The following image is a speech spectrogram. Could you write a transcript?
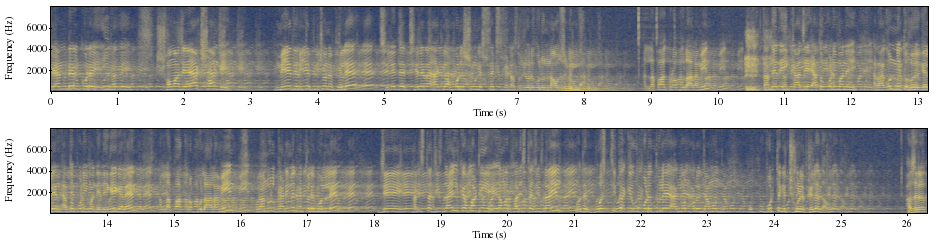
প্যান্ডেল করে, এইভাবে সমাজে একসঙ্গে মেয়েদেরকে পিছনে ফেলে ছেলেদের ছেলেরা একে অপরের সঙ্গে সেক্স মেটাতো। জোরে বলুন, নাউজুবিল্লাহ। আল্লাহ পাক রব্বুল আলামিন তাদের এই কাজে এত পরিমাণে রাগান্বিত হয়ে গেলেন, এত পরিমাণে রেগে গেলেন। আল্লাহ পাক রব্বুল আলামিন কুরআনুল কারীমের ভিতরে বললেন যে ফারিস্তা জিব্রাইলকে পাঠিয়ে আমার ফারিস্তা জিব্রাইল, ওদের বস্তিটাকে উপরে তুলে আগমন করে যেমন উপর থেকে ছুঁড়ে ফেলে দাও। হযরত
